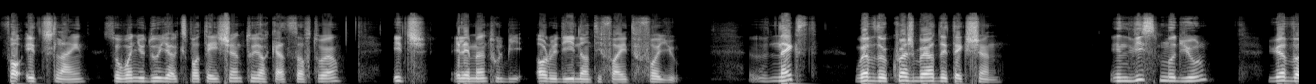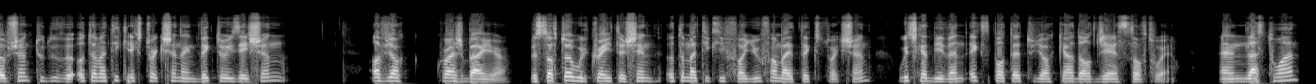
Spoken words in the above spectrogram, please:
for each line. So when you do your exportation to your CAD software, each element will be already identified for you. Next, we have the crash barrier detection. In this module, you have the option to do the automatic extraction and vectorization of your crash barrier. The software will create a chain automatically for you from that extraction, which can be then exported to your CAD/GIS software. And last one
